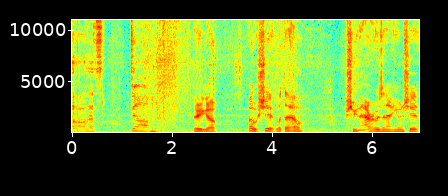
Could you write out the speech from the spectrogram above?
Oh, that's dumb. There you go. Oh shit! What the hell? Shooting arrows and at you and shit.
